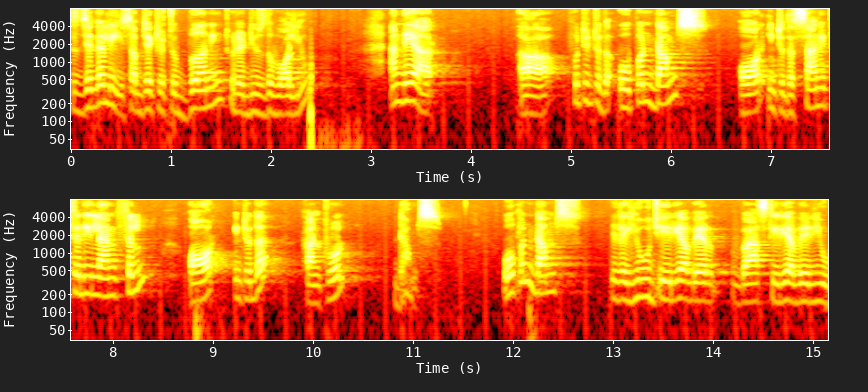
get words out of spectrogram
is generally subjected to burning to reduce the volume and they are uh, put into the open dumps or into the sanitary landfill or into the control dumps. Open dumps is a huge area where vast area where you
